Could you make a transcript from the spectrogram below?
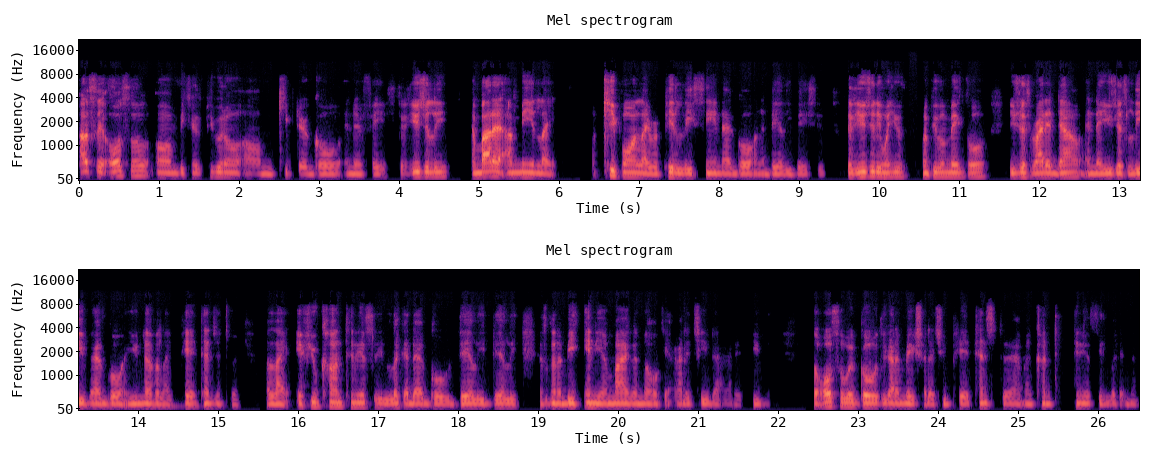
I'll say also um because people don't um keep their goal in their face. Because usually, and by that I mean like keep on like repeatedly seeing that goal on a daily basis. Because usually when you when people make goal, you just write it down and then you just leave that goal and you never like pay attention to it. But like if you continuously look at that goal daily, daily, it's gonna be in your mind gonna know, okay, I gotta achieve that, I gotta achieve it. So also with goals, you gotta make sure that you pay attention to them and continuously look at them.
